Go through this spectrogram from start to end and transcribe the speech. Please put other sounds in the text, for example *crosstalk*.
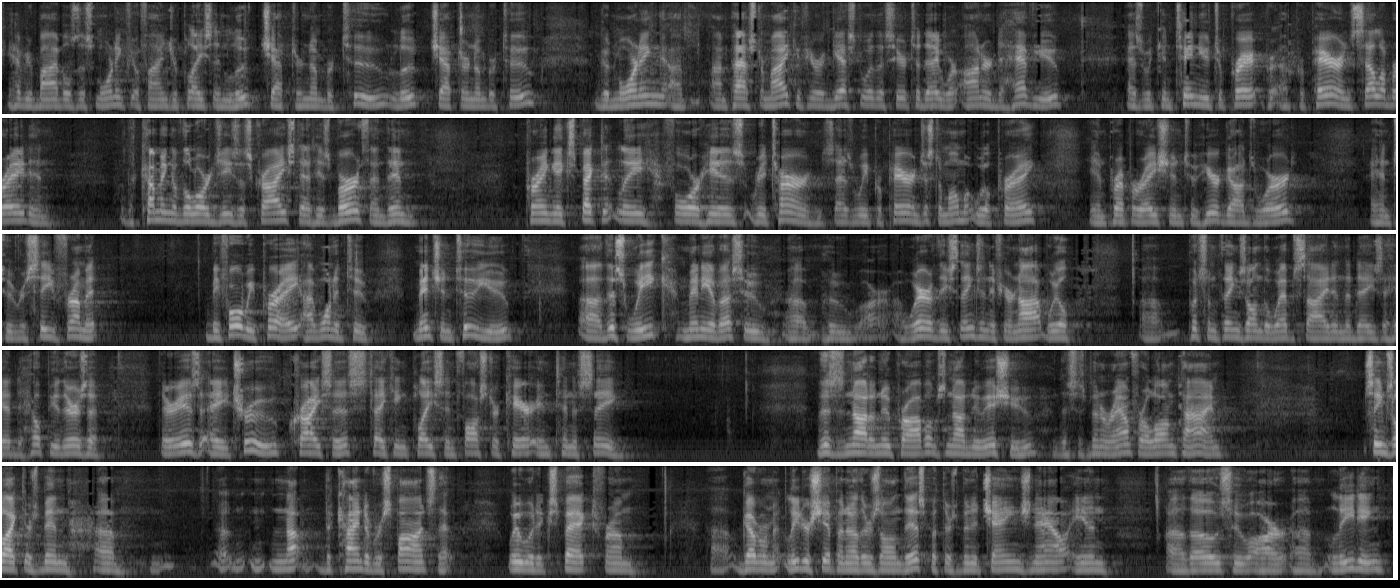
If you have your Bibles this morning, if you'll find your place in Luke chapter number 2, Luke chapter number 2. Good morning. I'm Pastor Mike. If you're a guest with us here today, we're honored to have you as we continue to pray, uh, prepare and celebrate in the coming of the Lord Jesus Christ at his birth and then praying expectantly for his returns. As we prepare in just a moment, we'll pray in preparation to hear God's word and to receive from it. Before we pray, I wanted to mention to you uh, this week, many of us who, uh, who are aware of these things, and if you're not, we'll uh, put some things on the website in the days ahead to help you. There's a, there is a true crisis taking place in foster care in Tennessee. This is not a new problem, it's not a new issue. This has been around for a long time. Seems like there's been um, uh, not the kind of response that we would expect from uh, government leadership and others on this, but there's been a change now in uh, those who are uh, leading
